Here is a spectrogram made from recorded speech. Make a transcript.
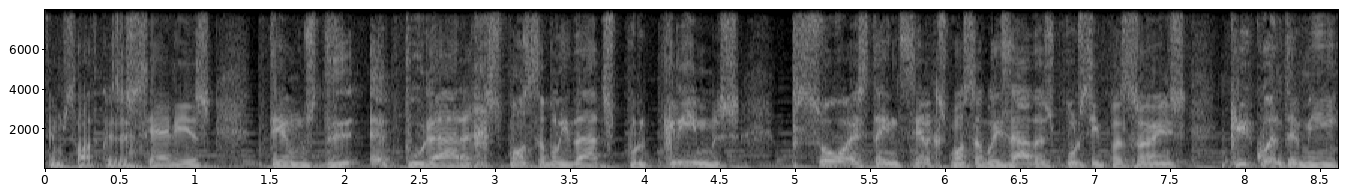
Temos de falar de coisas sérias, temos de apurar responsabilidades por crimes. Pessoas têm de ser responsabilizadas por situações que, quanto a mim,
